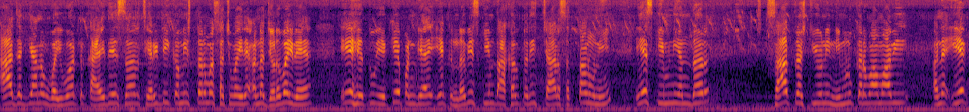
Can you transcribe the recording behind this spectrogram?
આ જગ્યાનો વહીવટ કાયદેસર ચેરિટી કમિશનરમાં સચવાઈ રહે અને જળવાઈ રહે. એ હેતુ એકે પંડ્યાએ એક નવી સ્કીમ દાખલ કરી, ચાર સત્તાણુંની. એ સ્કીમની અંદર સાત ટ્રસ્ટીઓની નિમણૂક કરવામાં આવી. અને એક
